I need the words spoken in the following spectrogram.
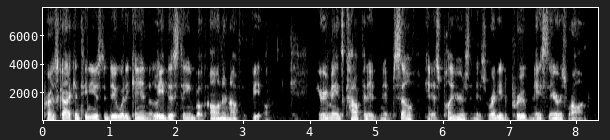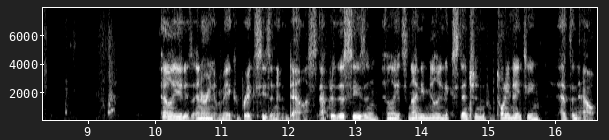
Prescott continues to do what he can to lead this team both on and off the field. He remains confident in himself and his players and is ready to prove naysayers wrong. Elliott is entering a make or break season in Dallas. After this season, Elliott's 90 million extension from 2019 has an out.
